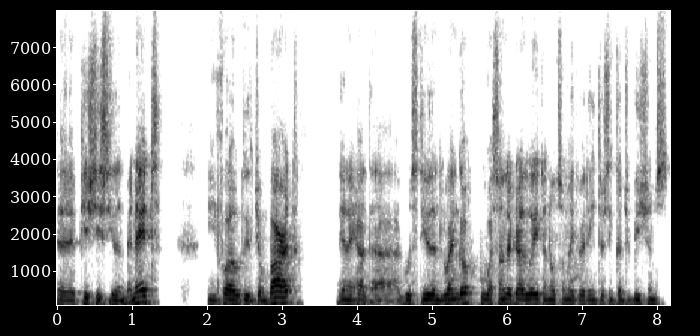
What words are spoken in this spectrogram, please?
uh, PhD student Bennett. He followed with John Bart. Then I had a, a good student, Luengo, who was undergraduate and also made very interesting contributions.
